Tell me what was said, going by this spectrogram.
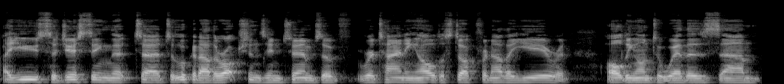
Are you suggesting that uh, to look at other options in terms of retaining older stock for another year and holding on to wethers, um,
